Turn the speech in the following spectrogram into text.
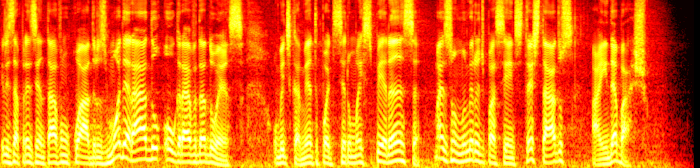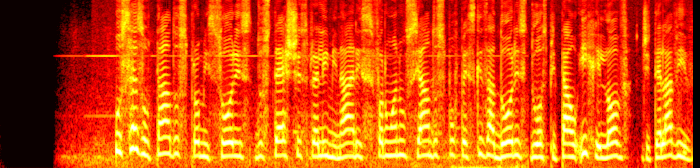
Eles apresentavam quadros moderado ou grave da doença. O medicamento pode ser uma esperança, mas o número de pacientes testados ainda é baixo. Os resultados promissores dos testes preliminares foram anunciados por pesquisadores do Hospital Ichilov de Tel Aviv.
